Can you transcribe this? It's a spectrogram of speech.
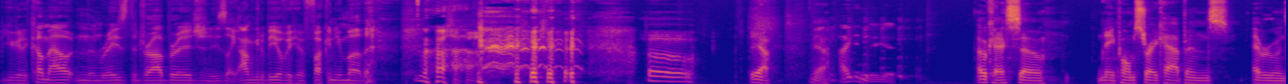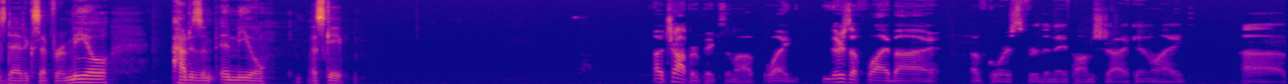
you're gonna come out and then raise the drawbridge." And he's like, "I'm gonna be over here fucking your mother." oh, yeah, yeah. I can dig it. Okay, so napalm strike happens. Everyone's dead except for Emile. How does Em- Emile escape? a chopper picks him up. Like there's a flyby, of course, for the napalm strike, and like uh,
